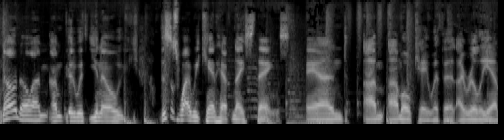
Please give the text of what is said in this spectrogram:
No, no, I'm I'm good with you know. This is why we can't have nice things, and I'm I'm okay with it. I really am.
